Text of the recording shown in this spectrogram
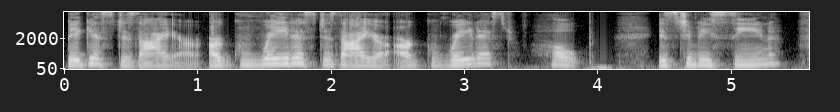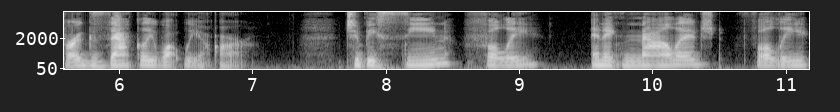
biggest desire, our greatest desire, our greatest hope is to be seen for exactly what we are, to be seen fully and acknowledged fully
